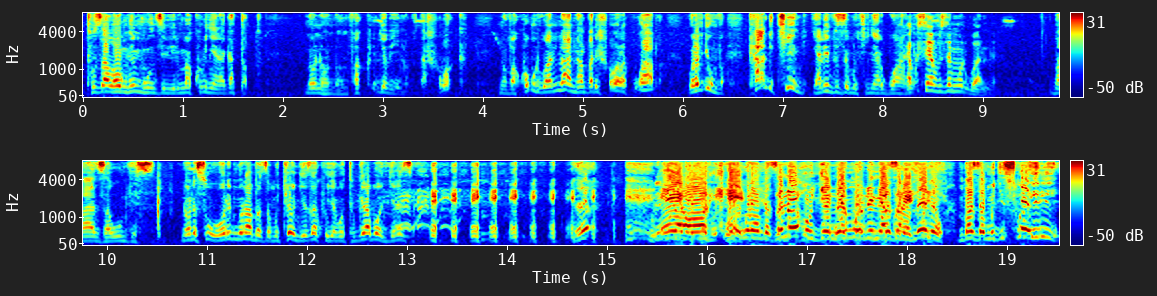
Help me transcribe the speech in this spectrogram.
Tuzabaho nk'impunzi bibiri makumyabiri na gatatu. Noneho numva ko ibyo bintu bidashoboka. Numva ko mu rwanda nta ntambara ishobora kuhaba. Urabyumva? Kandi ikindi yabivuze mu kinyarwanda. Ariko se yavuze mu rwanda? Banza wumve se none se uwo urimo urambaza mu cyongereza kugira ngo tubwire abongereza? Eh? Eh, mbaza- mu giswahili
